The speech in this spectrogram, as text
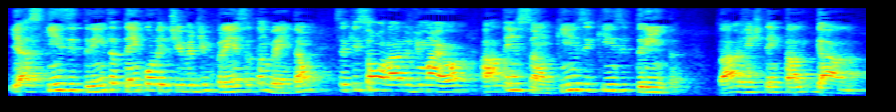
e às 15h30 tem coletiva de imprensa também. Então, isso aqui são horários de maior atenção, 15 e 15h30, tá? A gente tem que estar ligado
